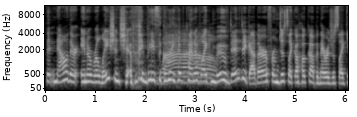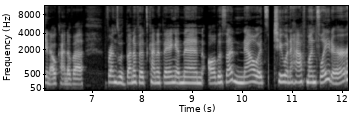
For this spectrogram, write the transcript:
that now they're in a relationship. They basically wow. have kind of like moved in together from just like a hookup and they were just like, you know, kind of a friends with benefits kind of thing. And then all of a sudden now it's two and a half months later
